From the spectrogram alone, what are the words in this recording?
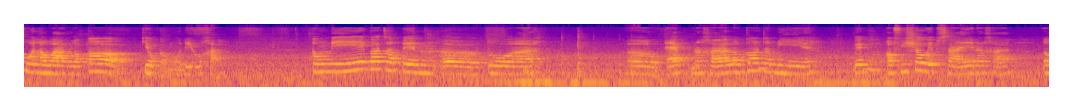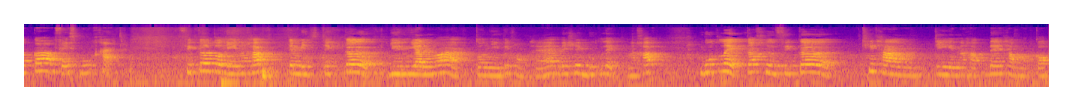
ควรระวังแล้วก็เกี่ยวกับโมเดลค่ะ ตรงนี้ก็จะเป็นตัวออแอปนะคะ แล้วก็จะมีเว็บ Official เว็บไซต์นะคะ แล้วก็ Facebook ค่ะฟิกเกอร์ตัวนี้นะครับ จะมีสติกเกอร์ ยืนยันว่าตัวนี้เป็นของแท้ไม่ใช่บูทเล็กนะครับบูทเล็กก็คือฟิกเกอร์ ที่ทางจีนนะครับ ได้ทำมาก๊อป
